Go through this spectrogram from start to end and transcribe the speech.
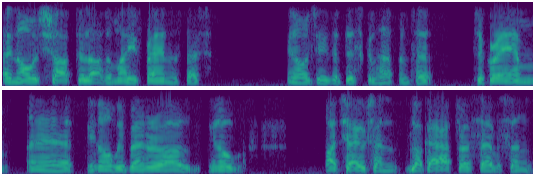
I know it shocked a lot of my friends that, you know, geez, if this can happen to to Graham, uh, you know, we better all, you know, watch out and look after ourselves. And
